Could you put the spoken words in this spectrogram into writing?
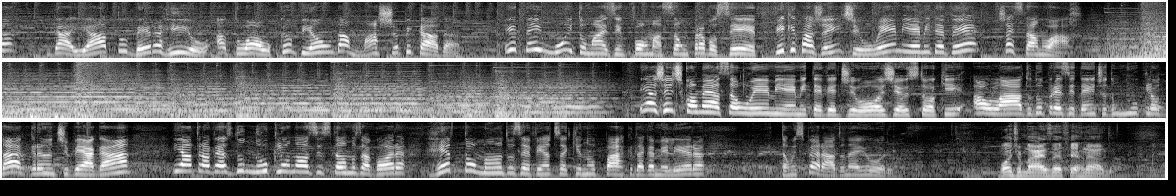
Gaiato Beira Rio, atual campeão da marcha picada. E tem muito mais informação para você. Fique com a gente, o MMTV já está no ar. Gente começa o MMTV de hoje. Eu estou aqui ao lado do presidente do núcleo da Grande BH, e através do núcleo nós estamos agora retomando os eventos aqui no Parque da Gameleira. Tão esperado, né, Yuri? Bom demais, né, Fernando?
